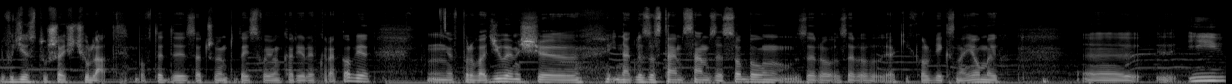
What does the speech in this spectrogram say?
26 lat, bo wtedy zacząłem tutaj swoją karierę w Krakowie, mm, wprowadziłem się i nagle zostałem sam ze sobą, zero, zero jakichkolwiek znajomych i,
